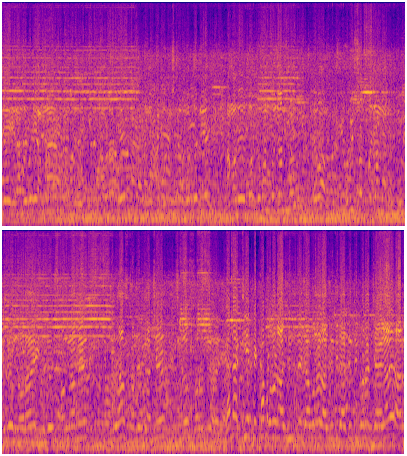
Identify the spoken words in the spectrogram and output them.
যে এনাদেরকে আমরা আমাদের হাওড়াকে মূর্তি প্রতিষ্ঠার মধ্যে দিয়ে আমাদের বর্তমান প্রজন্ম এবং ভবিষ্যৎ প্রজন্ম এদের লড়াই এদের সংগ্রামের ইতিহাস তাদের কাছে ছিল স্মরণীয় হয়েছে দাদা যে প্রেক্ষাপট? রাজনীতিতে যাব না রাজনীতি রাজনীতি করার জায়গায় আর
